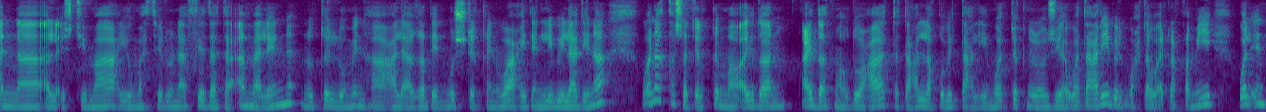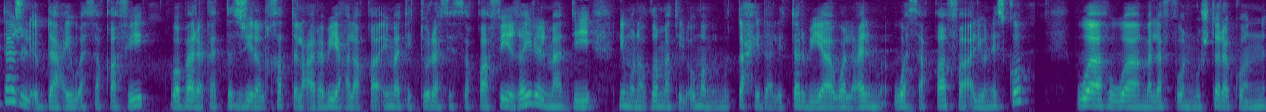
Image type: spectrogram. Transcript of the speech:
أن الاجتماع يمثل نافذة أمل نطل منها على غد مشرق واعد لبلادنا. وناقشت القمة أيضا عدة موضوعات تتعلق بالتعليم والتكنولوجيا وتعريب المحتوى الرقمي والإنتاج الإبداعي والثقافي. وباركت تسجيل الخط العربي على قائمة التراث الثقافي غير المادي لمنظمة الأمم المتحدة للتربية والعلم والثقافة اليونسكو. وهو ملف مشترك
